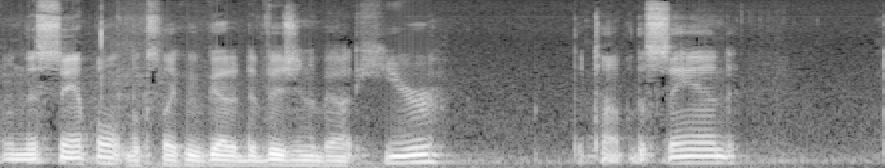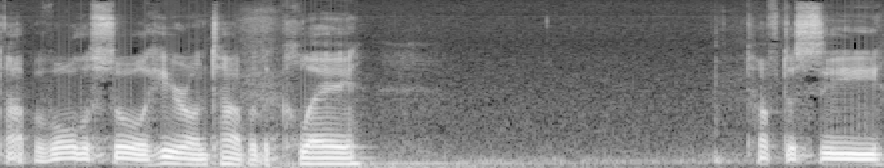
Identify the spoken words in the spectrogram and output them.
On this sample, it looks like we've got a division about here, the top of the sand, top of all the soil here on top of the clay. Tough to see,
